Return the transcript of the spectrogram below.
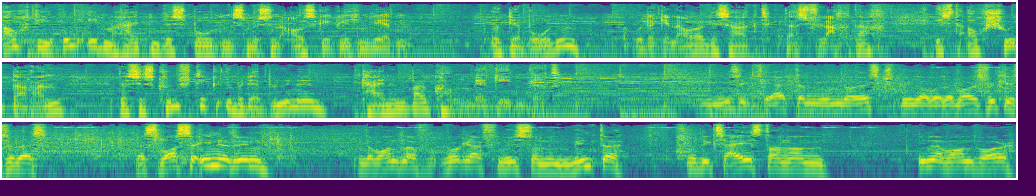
Auch die Unebenheiten des Bodens müssen ausgeglichen werden. Und der Boden, oder genauer gesagt das Flachdach, ist auch schuld daran, dass es künftig über der Bühne keinen Balkon mehr geben wird. Musik, Theater, wir haben da alles gespielt, aber da war es wirklich so, dass das Wasser innen drin in der Wand vorgelaufen ist und im Winter, wo das Eis dann an Innenwand war,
